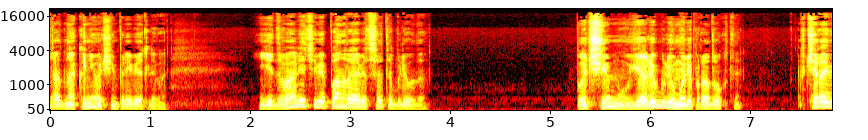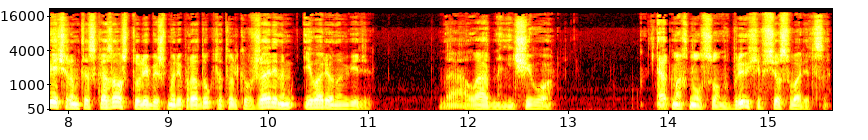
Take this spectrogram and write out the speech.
однако не очень приветливо. «Едва ли тебе понравится это блюдо?» «Почему? Я люблю морепродукты. Вчера вечером ты сказал, что любишь морепродукты только в жареном и вареном виде». «Да, ладно, ничего». Отмахнулся он в брюхе, все сварится.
